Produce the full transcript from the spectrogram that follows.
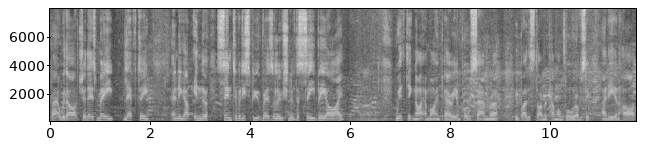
Battle with Archer. There's me, lefty, ending up in the centre for dispute resolution of the CBI with Dick Knight and Martin Perry and Paul Samrah, who by this time had come on board, obviously, and Ian Hart,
